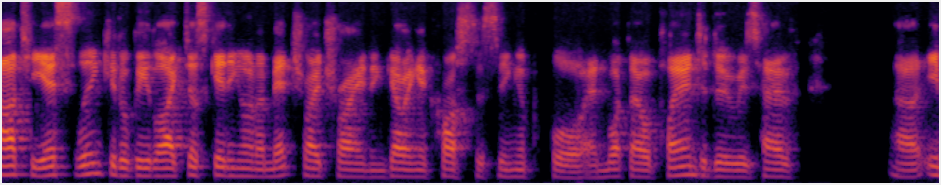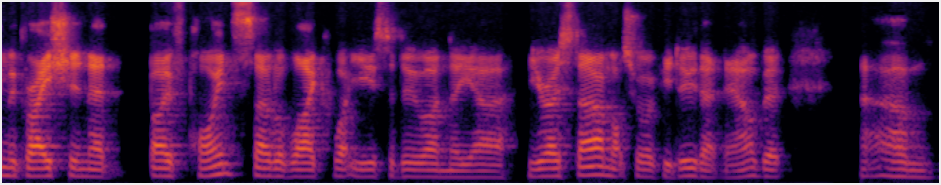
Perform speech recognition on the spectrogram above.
RTS link, it'll be like just getting on a metro train and going across to Singapore. And what they'll plan to do is have uh, immigration at both points, sort of like what you used to do on the uh, Eurostar. I'm not sure if you do that now, but um,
